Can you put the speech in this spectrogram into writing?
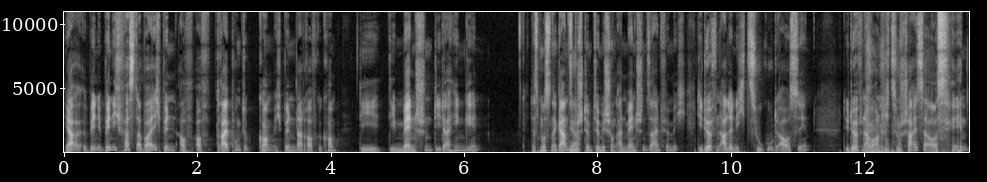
Ja, bin, bin ich fast dabei. Ich bin auf, auf drei Punkte gekommen. Ich bin darauf gekommen, die, die Menschen, die da hingehen. Das muss eine ganz Ja. bestimmte Mischung an Menschen sein für mich. Die dürfen alle nicht zu gut aussehen. Die dürfen aber auch nicht zu scheiße aussehen.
